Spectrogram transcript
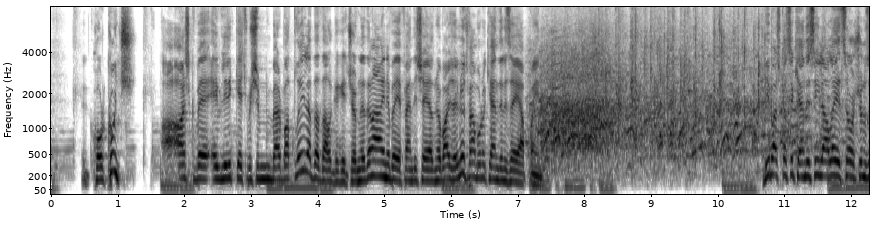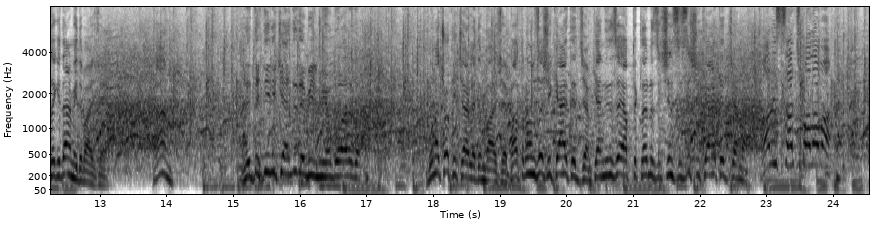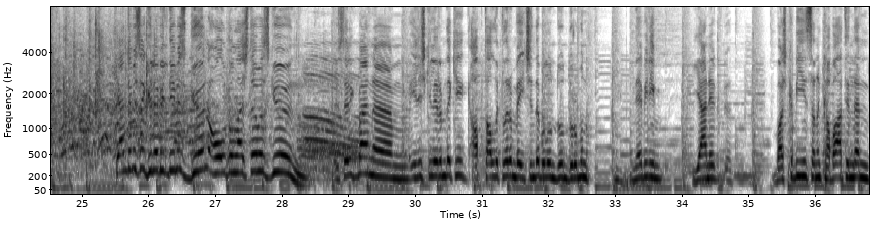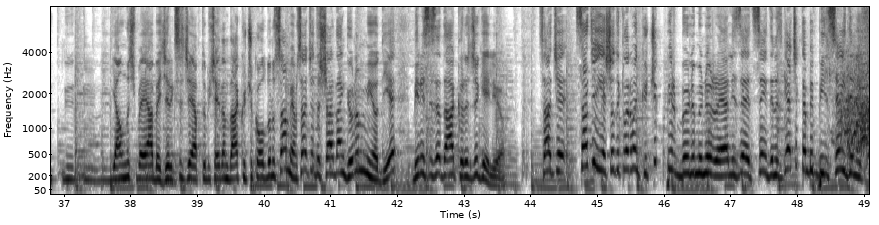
korkunç a- aşk ve evlilik geçmişimin berbatlığıyla da dalga geçiyorum. Neden aynı beyefendi şey yazmıyor? Bayce lütfen bunu kendinize yapmayın. Bir başkası kendisiyle alay etse hoşunuza gider miydi Bayce? Ha? Ne dediğini kendi de bilmiyor bu arada. Buna çok içerledim Bayce. Patronunuza şikayet edeceğim. Kendinize yaptıklarınız için sizi şikayet edeceğim. Hadi saçmalama. Kendimize gülebildiğimiz gün, olgunlaştığımız gün. Üstelik ben e, ilişkilerimdeki aptallıklarım ve içinde bulunduğum durumun ne bileyim yani başka bir insanın kabahatinden e, yanlış veya beceriksizce yaptığı bir şeyden daha küçük olduğunu sanmıyorum. Sadece dışarıdan görünmüyor diye biri size daha kırıcı geliyor. Sadece sadece yaşadıklarımın küçük bir bölümünü realize etseydiniz, gerçekten bir bilseydiniz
